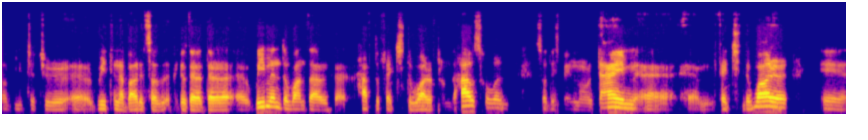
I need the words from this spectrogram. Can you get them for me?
of literature uh, written about it. So because there, there are uh, women, the ones that have to fetch the water from the household, so they spend more time uh, um, fetching the water. Uh,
